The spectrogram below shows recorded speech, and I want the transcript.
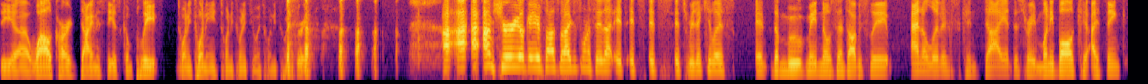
the uh, wild card dynasty is complete 2020, 2022, and 2023. I, I, I'm sure you'll get your thoughts, but I just want to say that it's it's it's it's ridiculous. It, the move made no sense. Obviously, analytics can die at this rate. Moneyball, can, I think,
